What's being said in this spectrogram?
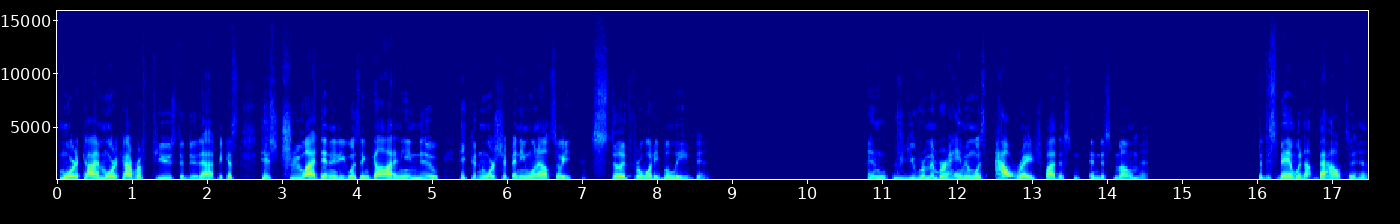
Mordecai. Mordecai refused to do that because his true identity was in God, and he knew he couldn't worship anyone else. So he stood for what he believed in. And you remember Haman was outraged by this in this moment. That this man would not bow to him.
